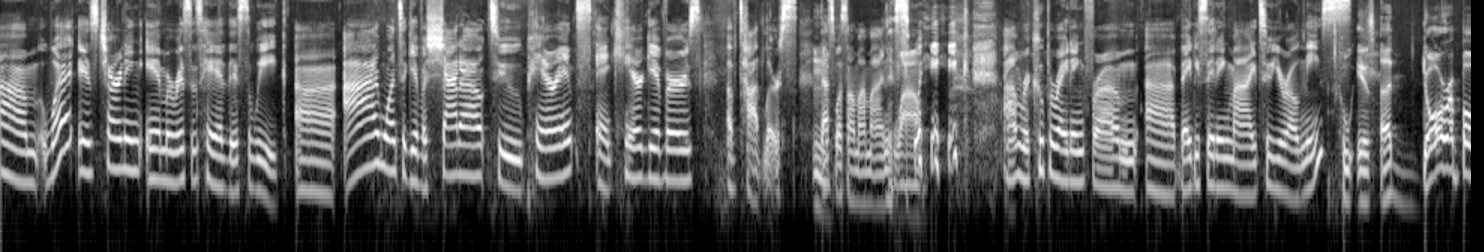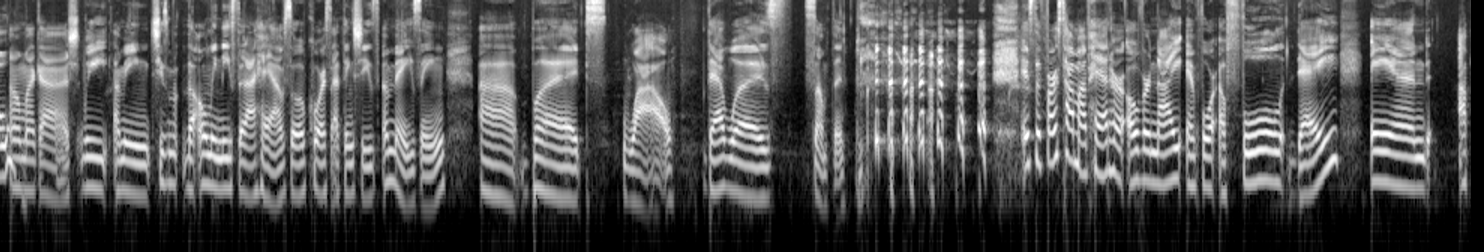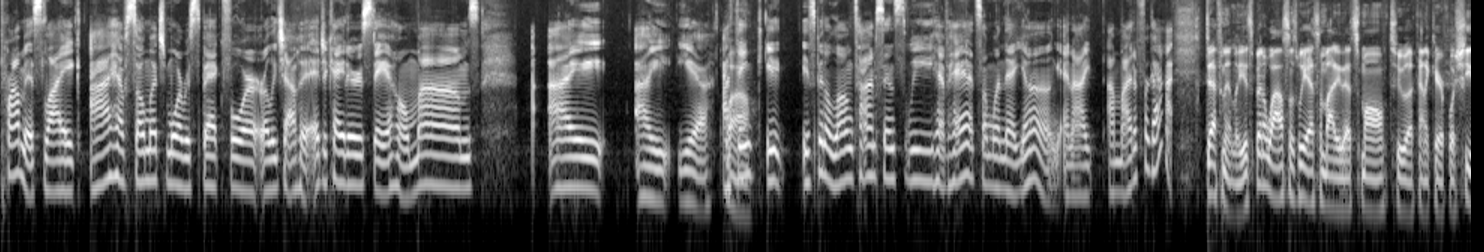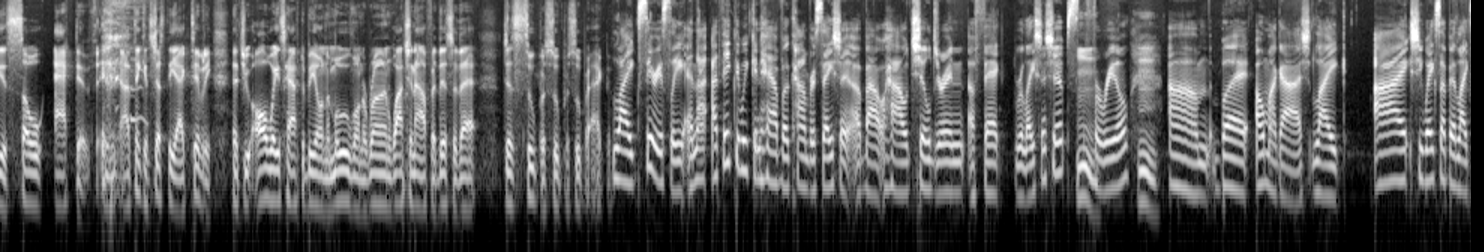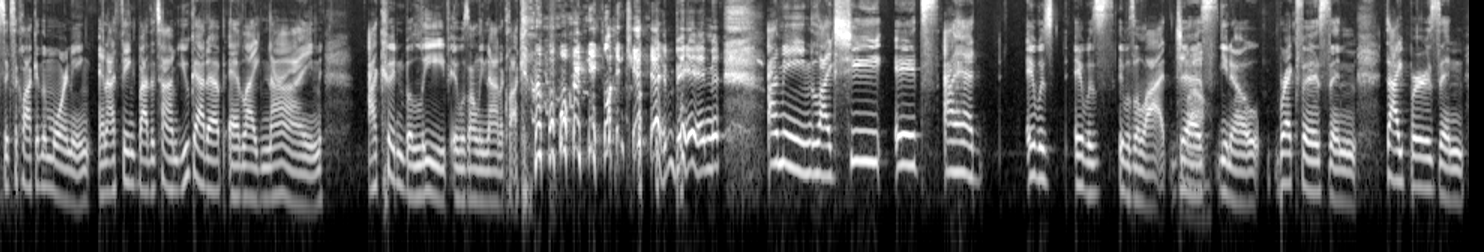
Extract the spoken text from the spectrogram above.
Um, what is churning in Marissa's head this week? Uh, I want to give a shout out to parents and caregivers of toddlers. Mm. That's what's on my mind this wow. week. I'm recuperating from uh, babysitting my two year old niece, who is adorable. Oh my gosh. We, I mean, she's the only niece that I have. So, of course, I think she's amazing. Uh, but wow that was something. it's the first time I've had her overnight and for a full day. And I promise, like, I have so much more respect for early childhood educators, stay at home moms. I, I, yeah, wow. I think it, it's been a long time since we have had someone that young, and I, I might have forgot. Definitely, it's been a while since we had somebody that small to uh, kind of care for. She is so active, and I think it's just the activity that you always have to be on the move, on the run, watching out for this or that. Just super, super, super active. Like seriously, and I, I think that we can have a conversation about how children affect relationships mm. for real. Mm. Um, but oh my gosh, like I she wakes up at like six o'clock in the morning, and I think by the time you got up at like nine, I couldn't believe it was only nine o'clock in the morning. like it had been. I mean, like she, it's. I had. It was. It was. It was a lot. Just wow. you know, breakfast and diapers and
